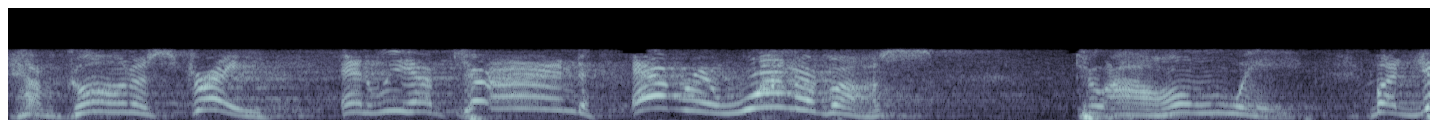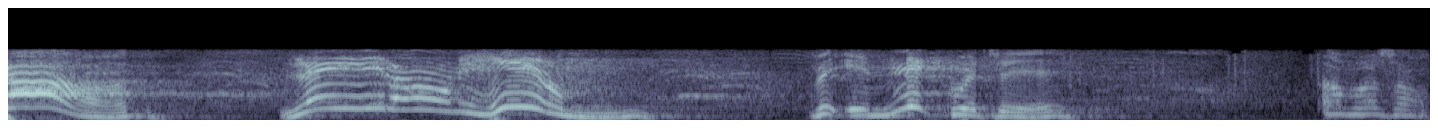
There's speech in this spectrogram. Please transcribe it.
have gone astray, and we have turned every one of us to our own way. But God laid on him the iniquity of us all.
